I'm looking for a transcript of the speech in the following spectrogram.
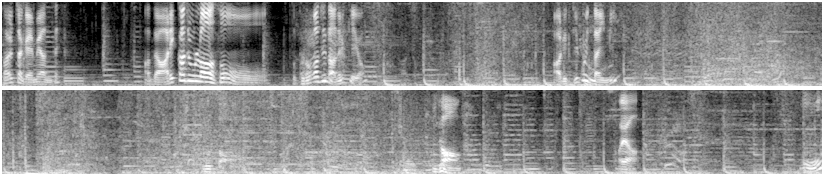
살짝 애매한데? 아, 근데 아리까지 올라와서 더 들어가진 않을게요. 아리 뛰고 있나 이미? 죽었다. 이상. 아야. 어?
